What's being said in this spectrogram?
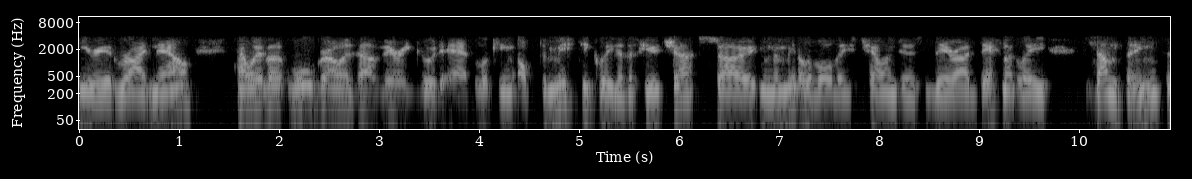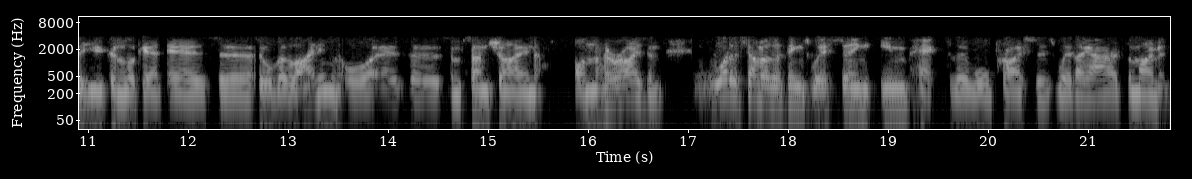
period right now. However, wool growers are very good at looking optimistically to the future. So, in the middle of all these challenges, there are definitely some things that you can look at as a silver lining or as uh, some sunshine on the horizon. What are some of the things we're seeing impact the wool prices where they are at the moment?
